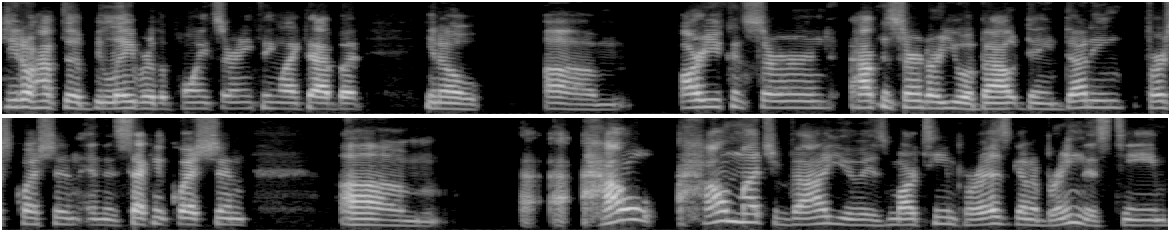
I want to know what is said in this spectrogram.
you don't have to belabor the points or anything like that, but you know, um, are you concerned? How concerned are you about Dane Dunning? First question, and then second question, um, how how much value is Martin Perez going to bring this team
